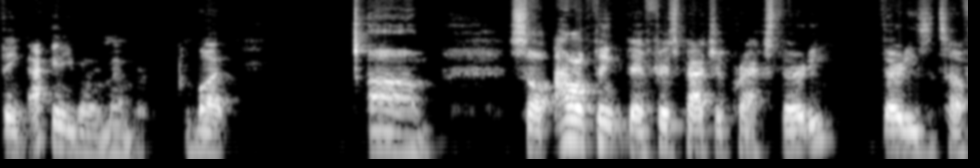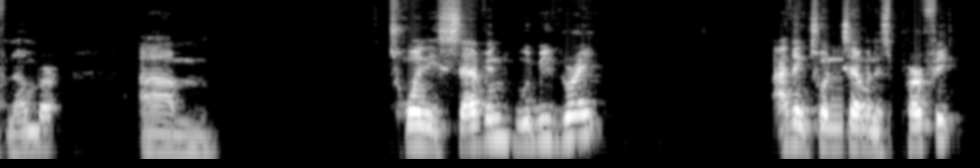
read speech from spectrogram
think. I can't even remember. But um, so I don't think that Fitzpatrick cracks 30. 30 is a tough number. Um, 27 would be great. I think 27 is perfect.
